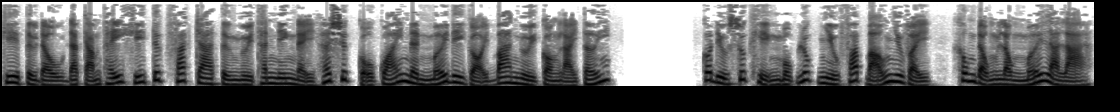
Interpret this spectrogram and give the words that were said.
kia từ đầu đã cảm thấy khí tức phát ra từ người thanh niên này hết sức cổ quái nên mới đi gọi ba người còn lại tới. Có điều xuất hiện một lúc nhiều pháp bảo như vậy, không động lòng mới là lạ.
